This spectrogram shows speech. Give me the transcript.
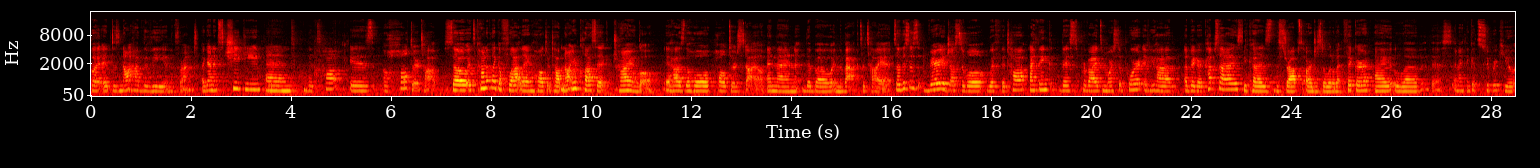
but it does not have the V in the front. Again, it's cheeky, and the top is a halter top. So it's kind of like a flat laying halter top, not your classic triangle. It has the whole halter style and then the bow in the back to tie it. So this is very adjustable with the top. I think this provides more support if you have a bigger cup size because the straps are just a little bit thicker. I love this and I think it's super cute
